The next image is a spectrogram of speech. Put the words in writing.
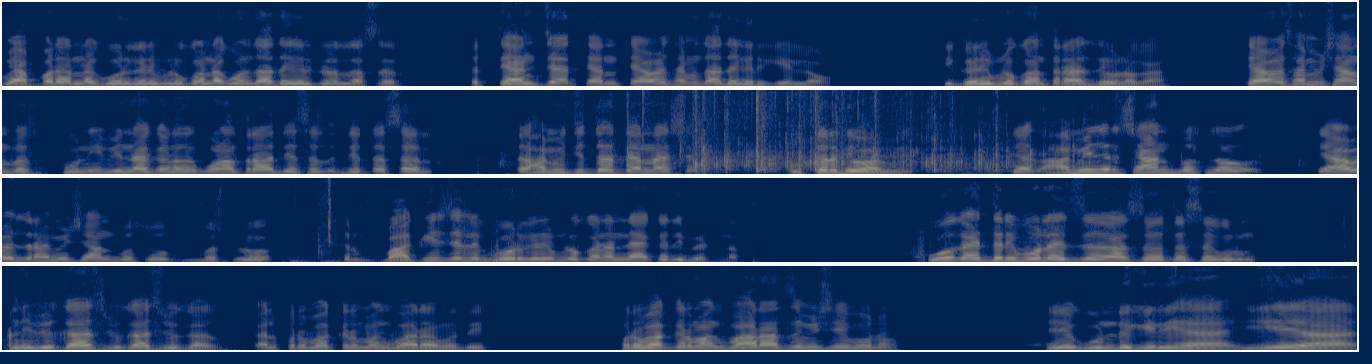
व्यापाऱ्यांना गोरगरीब लोकांना कोणी दादागिरी करत असेल तर त्यांच्या त्यां- त्यावेळेस आम्ही दादागिरी केलो की गरीब लोकांना त्रास देऊ नका. त्यावेळेस आम्ही शांत बस कोणी विनाकारण कोणाला त्रास देत असेल- तर आम्ही तिथं त्यांना उत्तर देऊ आम्ही. आम्ही जर शांत बसलो त्यावेळेस जर आम्ही शांत बसू बसलो तर बाकीच्या गोरगरीब लोकांना न्याय कधी भेटणार? व काहीतरी बोलायचं असं तसं करून. आणि विकास विकास विकास. काल प्रभाग क्रमांक बारामध्ये प्रभाग क्रमांक बाराचा विषय बोला. हे गुंडगिरी आहे हे आहे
